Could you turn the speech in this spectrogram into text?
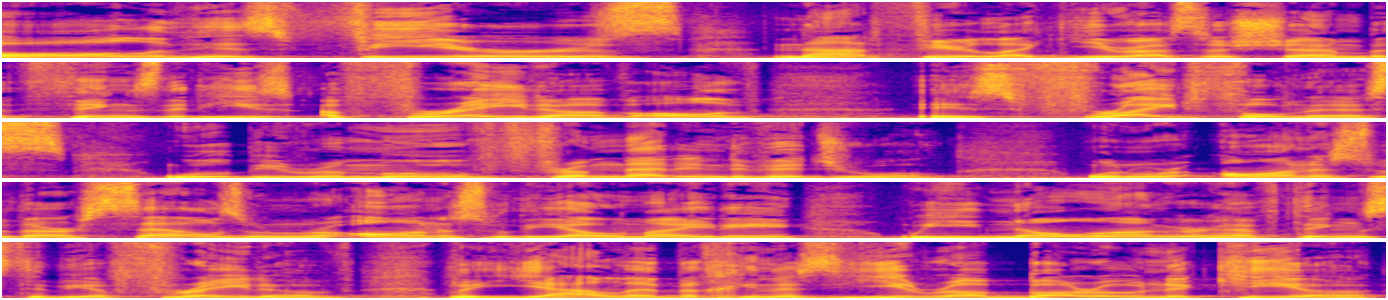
all of his fears, not fear like Yiras Hashem, but things that he's afraid of, all of his frightfulness will be removed from that individual. When we're honest with ourselves, when we're honest with the Almighty, we no longer have things to be afraid of. Yira baru nakia,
